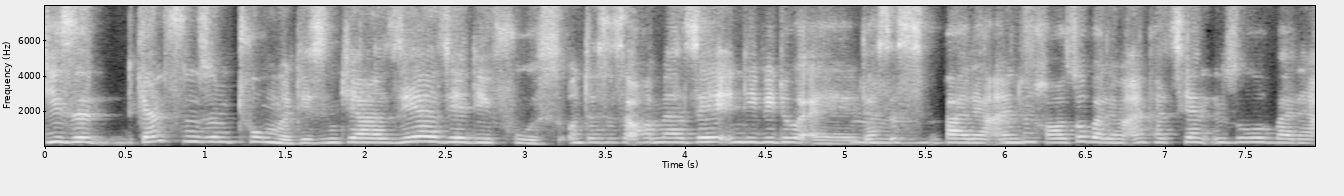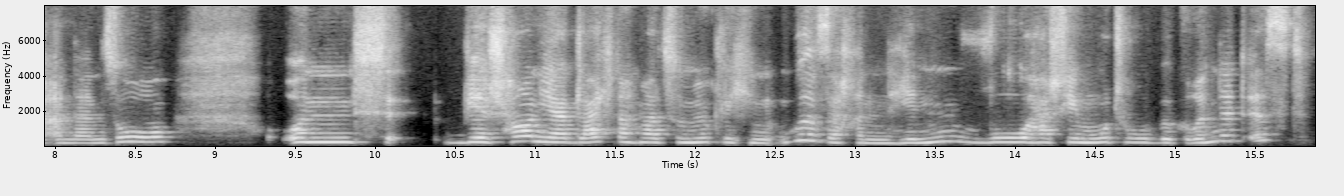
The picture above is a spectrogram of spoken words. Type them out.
Diese ganzen Symptome, die sind ja sehr, sehr diffus und das ist auch immer sehr individuell. Mhm. Das ist bei der einen mhm. Frau so, bei dem einen Patienten so, bei der anderen so. Und wir schauen ja gleich nochmal zu möglichen Ursachen hin, wo Hashimoto begründet ist.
